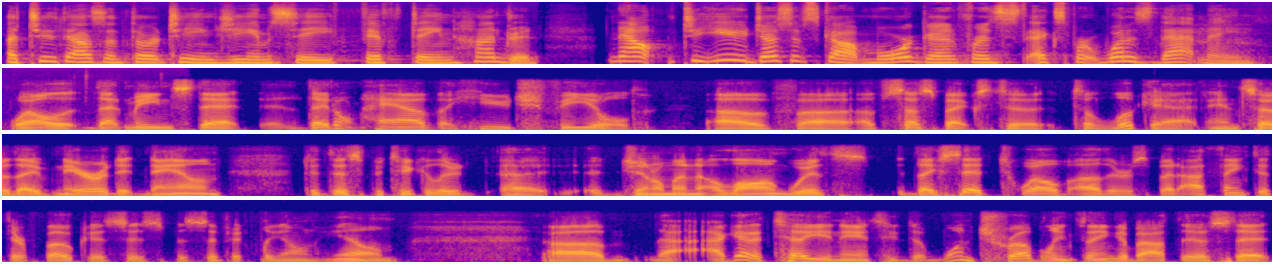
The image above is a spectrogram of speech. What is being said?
a 2013 GMC 1500. Now, to you, Joseph Scott Morgan, forensics expert, what does that mean? Well, that means that they don't have a huge field of uh, of suspects to to look at, and so they've narrowed it down to this particular uh, gentleman, along with they said twelve others, but I think that their focus is specifically on him. Um, I got to tell you, Nancy, the one troubling thing about this that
